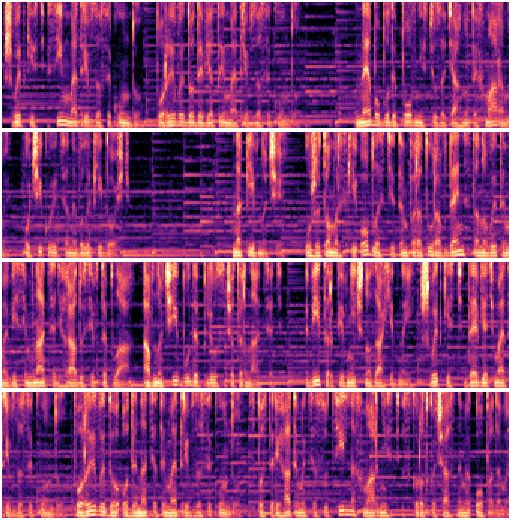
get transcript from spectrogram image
швидкість 7 метрів за секунду, пориви до 9 метрів за секунду. Небо буде повністю затягнуте хмарами, очікується невеликий дощ. На півночі у Житомирській області температура вдень становитиме 18 градусів тепла, а вночі буде плюс 14. Вітер північно-західний, швидкість 9 метрів за секунду, пориви до 11 метрів за секунду. Спостерігатиметься суцільна хмарність з короткочасними опадами.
